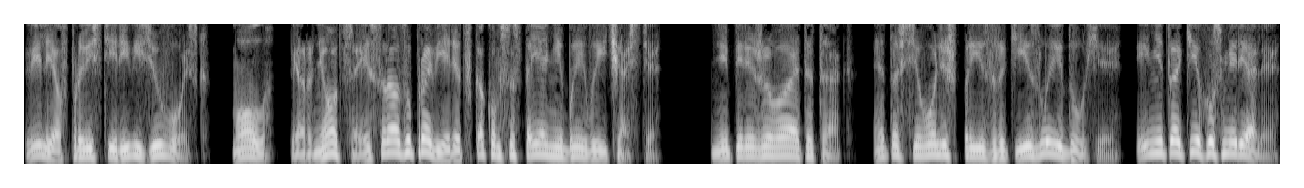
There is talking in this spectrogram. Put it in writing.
велев провести ревизию войск. Мол, вернется и сразу проверит, в каком состоянии боевые части. «Не переживай ты так. Это всего лишь призраки и злые духи. И не таких усмиряли».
